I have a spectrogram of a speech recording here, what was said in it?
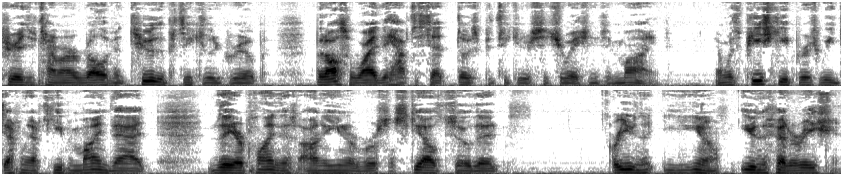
periods of time are relevant to the particular group, but also why they have to set those particular situations in mind. And with peacekeepers, we definitely have to keep in mind that they are applying this on a universal scale so that, or even, the, you know, even the Federation.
